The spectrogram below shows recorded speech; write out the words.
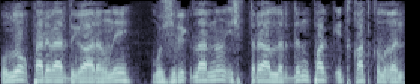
Ulug' Parvardigoringni mushriklarning iftirolaridan pok itqod qilgin.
